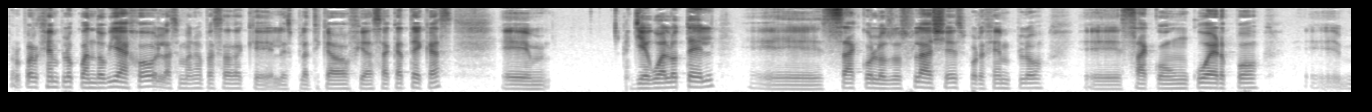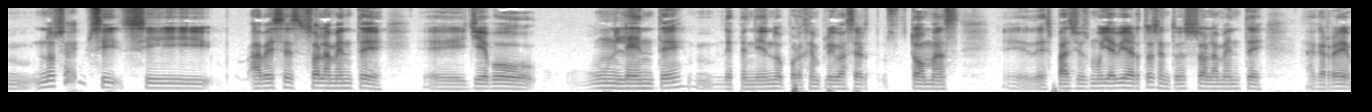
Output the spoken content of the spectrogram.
Pero por ejemplo, cuando viajo, la semana pasada que les platicaba fui a Zacatecas, eh, llego al hotel eh, saco los dos flashes, por ejemplo, eh, saco un cuerpo, eh, no sé si, si a veces solamente llevo un lente, dependiendo, por ejemplo, iba a hacer tomas de espacios muy abiertos, entonces solamente agarré,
